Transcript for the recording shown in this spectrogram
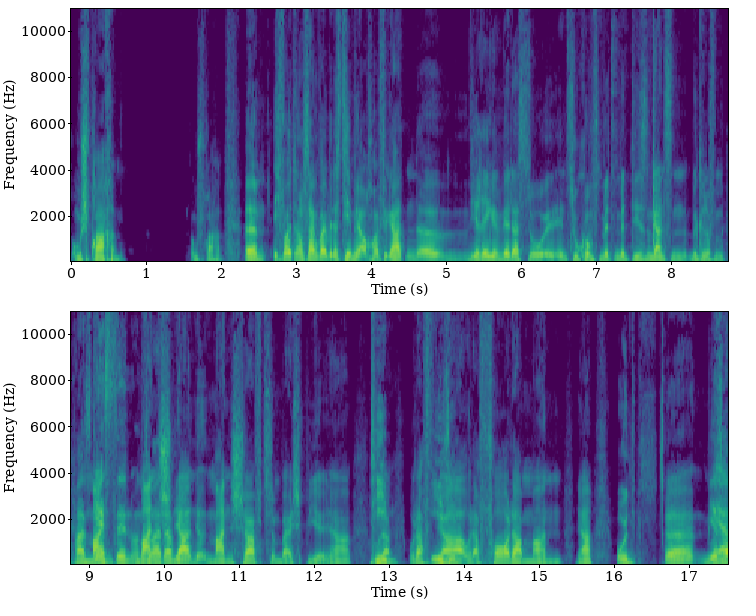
um Sprache. Um Sprache. Ähm, ich wollte noch sagen, weil wir das Thema ja auch häufiger hatten, äh, wie regeln wir das so in, Zukunft mit, mit diesen ganzen Begriffen? War es Gästin und so Mannschaft, weiter? Ja, ne, Mannschaft zum Beispiel, ja. Team. Oder, oder ja, oder Vordermann, ja. Und äh, mir ist Erster.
